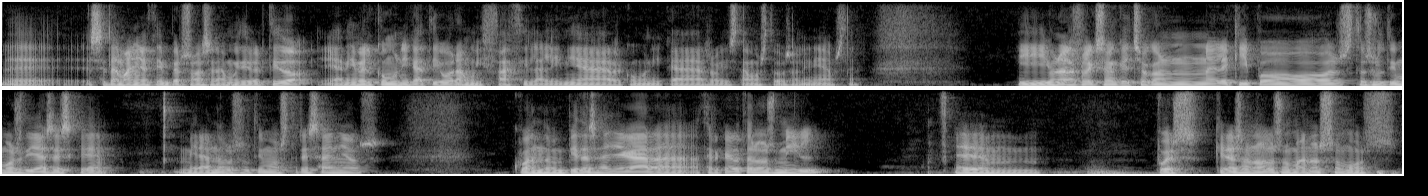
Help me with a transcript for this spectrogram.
eh, ese tamaño de 100 personas era muy divertido y a nivel comunicativo era muy fácil alinear, comunicar, hoy estamos todos alineados. Y una reflexión que he hecho con el equipo estos últimos días es que mirando los últimos tres años, cuando empiezas a llegar a acercarte a los 1000, em, pues quieras o no, los humanos somos,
